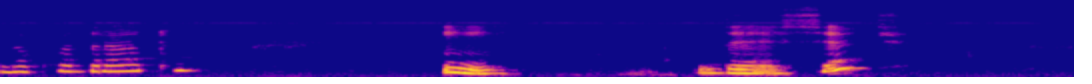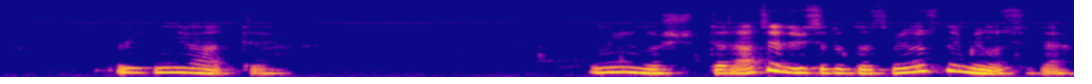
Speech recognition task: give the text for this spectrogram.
до квадрату і 10 відняти мінус 14. Дивіться, тут у нас мінус на мінус іде.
